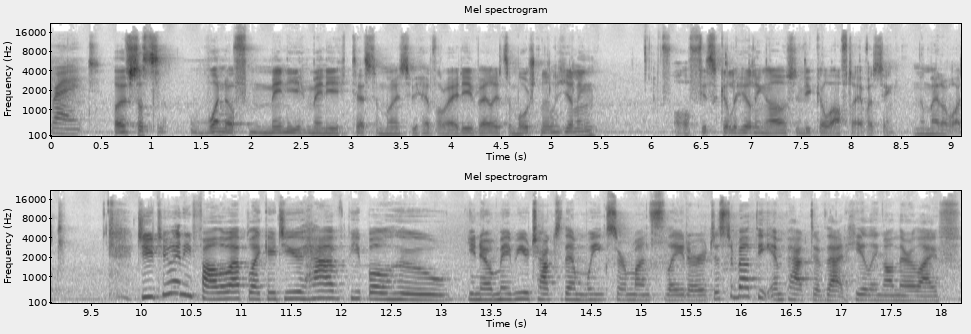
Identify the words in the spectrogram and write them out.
right. Well, it's just one of many, many testimonies we have already, whether it's emotional healing or physical healing, also we go after everything, no matter what. Do you do any follow up? Like, do you have people who, you know, maybe you talk to them weeks or months later just about the impact of that healing on their life?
